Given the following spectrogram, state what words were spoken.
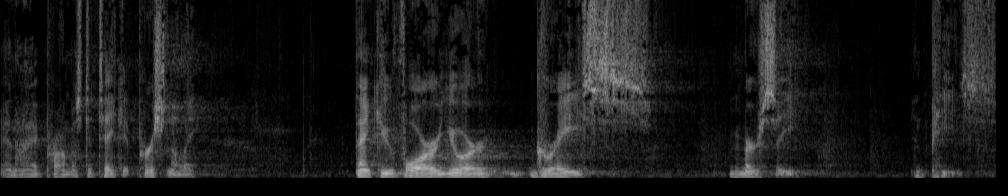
and I promise to take it personally. Thank you for your grace, mercy, and peace.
